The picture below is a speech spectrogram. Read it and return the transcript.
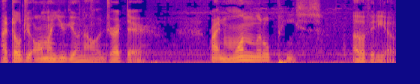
I told you all my Yu-Gi-Oh knowledge right there. Right in one little piece of a video.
